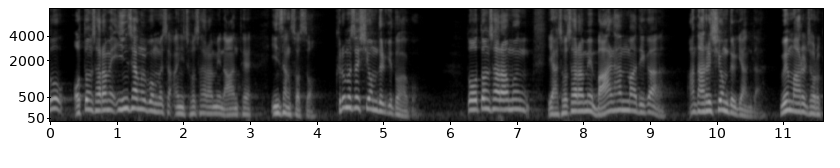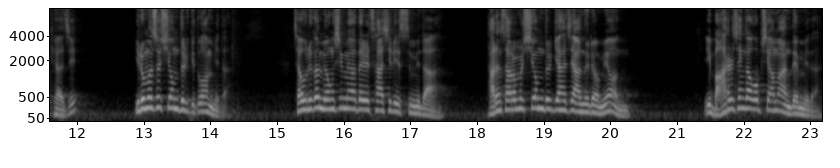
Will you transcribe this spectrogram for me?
또 어떤 사람의 인상을 보면서 아니 저 사람이 나한테 인상 썼어. 그러면서 시험 들기도 하고 또 어떤 사람은 야 저 사람의 말 한마디가 아 나를 시험 들게 한다. 왜 말을 저렇게 하지? 이러면서 시험 들기도 합니다. 자, 우리가 명심해야 될 사실이 있습니다. 다른 사람을 시험 들게 하지 않으려면 이 말을 생각 없이 하면 안 됩니다.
